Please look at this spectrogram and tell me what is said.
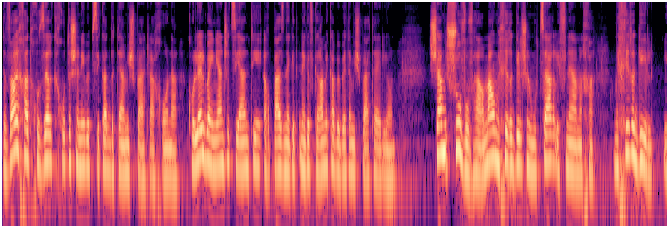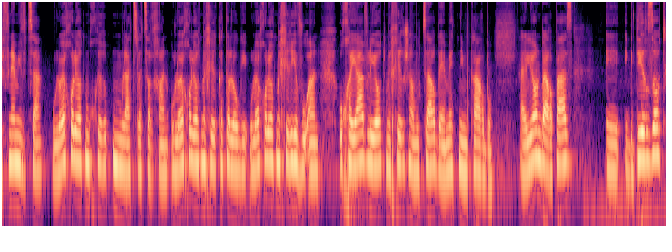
דבר אחד חוזר כחוט השני בפסיקת בתי המשפט לאחרונה, כולל בעניין שציינתי הרפז נגב קרמיקה בבית המשפט העליון. שם שוב הובהר מהו מחיר רגיל של מוצר לפני המלאכה. מחיר רגיל לפני מבצע, הוא לא יכול להיות מחיר מומלץ לצרכן, הוא לא יכול להיות מחיר קטלוגי, הוא לא יכול להיות מחיר יבואן, הוא חייב להיות מחיר שהמוצר באמת נמכר בו. העליון בהרפז אה, הגדיר זאת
